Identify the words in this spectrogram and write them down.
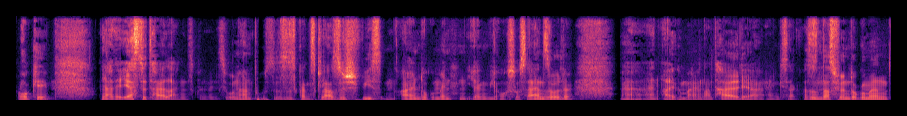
Okay, ja, der erste Teil eines Konventionenhandbuchs, ist ganz klassisch, wie es in allen Dokumenten irgendwie auch so sein sollte. Äh, ein allgemeiner Teil, der eigentlich sagt, was ist denn das für ein Dokument,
